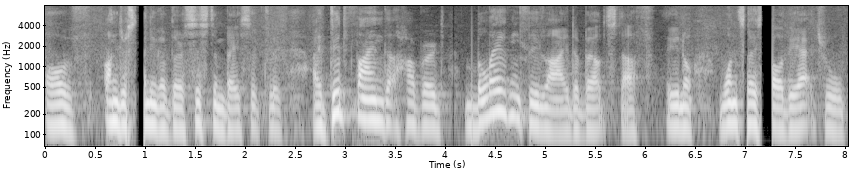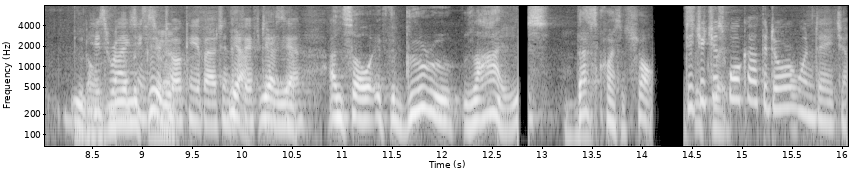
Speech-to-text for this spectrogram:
of understanding of their system, basically. I did find that Hubbard blatantly lied about stuff, you know, once I saw the actual, you know, His writings you're talking about in the yeah, 50s, yeah, yeah. yeah. And so if the guru lies, that's quite a shock. Did you just walk out the door one day, John?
